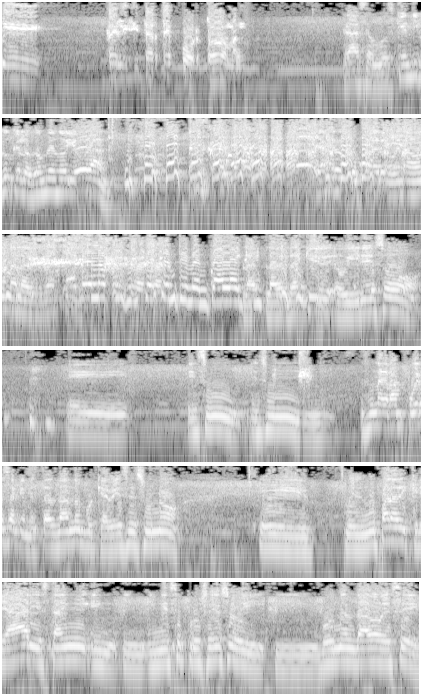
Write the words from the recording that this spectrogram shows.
y felicitarte por todo man Gracias, vos. ¿Quién dijo que los hombres no lloran? Gracias, compadre. Buena onda, la verdad. Ya lo pusiste sentimental La, aquí. la verdad que oír eso eh, es un es un es una gran fuerza que me estás dando porque a veces uno eh, pues no para de crear y está en, en, en- en ese proceso y, y vos me has dado ese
